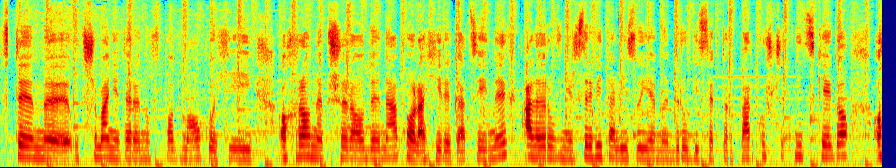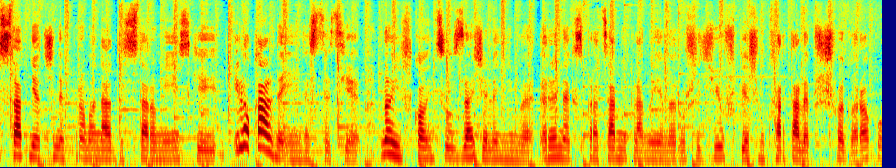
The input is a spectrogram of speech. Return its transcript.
w tym y, utrzymanie terenów podmokłych i ochronę przyrody na polach irygacyjnych, ale również zrewitalizujemy drugi sektor Parku Szczytnickiego, ostatni odcinek promenady staromiejskiej i lokalne inwestycje. No i w końcu zazielenimy rynek z pracami planujemy ruszyć już w pierwszym kwartale przyszłego roku.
